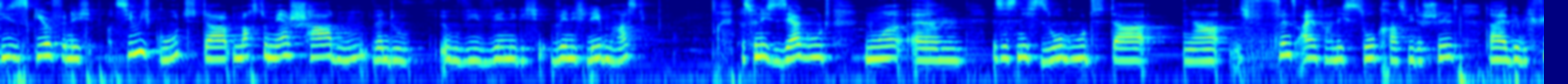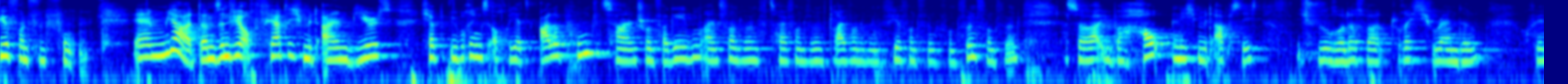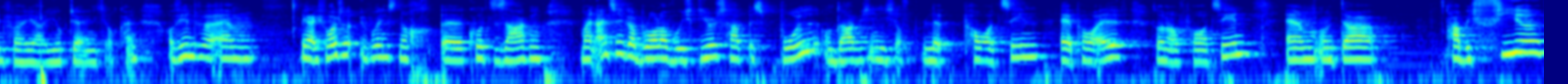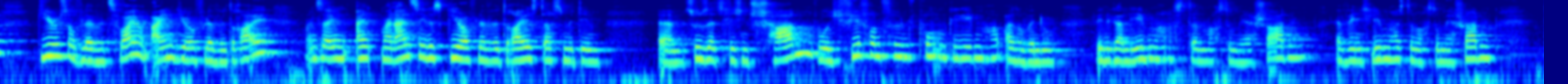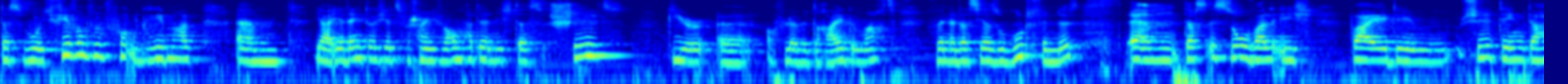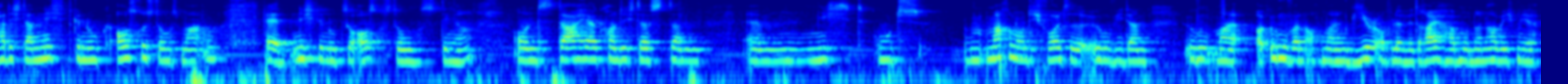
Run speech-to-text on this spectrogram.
dieses Gear finde ich ziemlich gut. Da machst du mehr Schaden, wenn du irgendwie wenig, wenig Leben hast. Das finde ich sehr gut. Nur ähm, ist es nicht so gut, da ja, ich finde es einfach nicht so krass wie das Schild. Daher gebe ich 4 von 5 Punkten. Ähm, ja, dann sind wir auch fertig mit allen Gears. Ich habe übrigens auch jetzt alle Punktzahlen schon vergeben. 1 von 5, 2 von 5, 3 von 5, 4 von 5 und 5 von 5. Das war überhaupt nicht mit Absicht. Ich schwöre, das war richtig random. Auf jeden Fall, ja, juckt ja eigentlich auch keinen. Auf jeden Fall, ähm, ja, ich wollte übrigens noch äh, kurz sagen, mein einziger Brawler, wo ich Gears habe, ist Bull. Und da habe ich ihn nicht auf Power 10, äh, Power 11, sondern auf Power 10. Ähm, und da habe ich vier Gears auf Level 2 und ein Gear auf Level 3. Mein, mein einziges Gear auf Level 3 ist das mit dem ähm, zusätzlichen Schaden, wo ich 4 von 5 Punkten gegeben habe. Also wenn du weniger Leben hast, dann machst du mehr Schaden. Äh, wenig Leben hast, dann machst du mehr Schaden das, wo ich 4 von 5 Punkten gegeben habe. Ähm, ja, ihr denkt euch jetzt wahrscheinlich, warum hat er nicht das Schild Gear äh, auf Level 3 gemacht, wenn er das ja so gut findet. Ähm, das ist so, weil ich bei dem Schildding, da hatte ich dann nicht genug Ausrüstungsmarken, äh, nicht genug so Ausrüstungsdinger. Und daher konnte ich das dann ähm, nicht gut machen und ich wollte irgendwie dann irgendwann auch mal ein Gear auf Level 3 haben und dann habe ich mir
